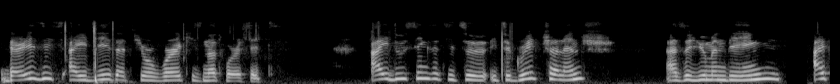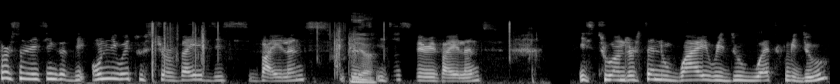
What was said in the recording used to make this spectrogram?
there is this idea that your work is not worth it. I do think that it's a it's a great challenge as a human being. I personally think that the only way to survive this violence, because Yeah. it is very violent, is to understand why we do what we do,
